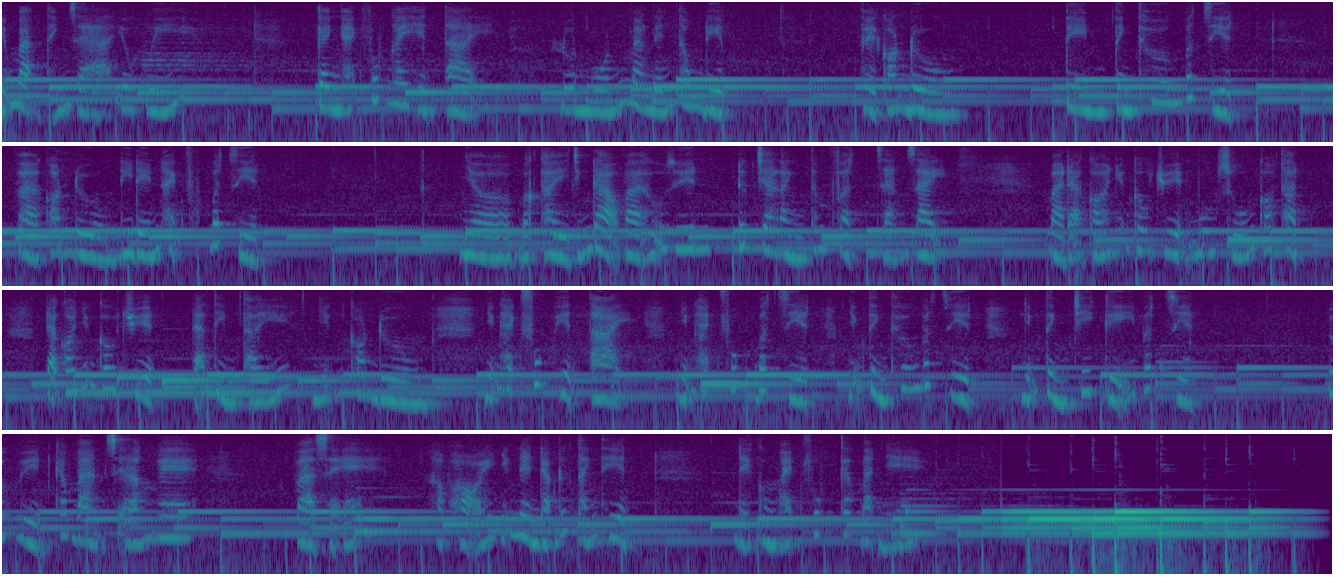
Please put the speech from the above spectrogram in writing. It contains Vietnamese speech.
những bạn thính giả yêu quý. Kênh Hạnh Phúc Ngay Hiện Tại luôn muốn mang đến thông điệp về con đường tìm tình thương bất diệt và con đường đi đến hạnh phúc bất diệt. Nhờ bậc thầy chứng đạo và hữu duyên đức cha lành tâm phật giảng dạy mà đã có những câu chuyện buông xuống có thật, đã có những câu chuyện đã tìm thấy hạnh phúc hiện tại, những hạnh phúc bất diệt, những tình thương bất diệt, những tình tri kỷ bất diệt. Ước nguyện các bạn sẽ lắng nghe và sẽ học hỏi những nền đạo đức thánh thiện để cùng hạnh phúc các bạn nhé.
